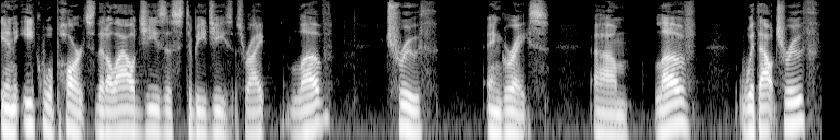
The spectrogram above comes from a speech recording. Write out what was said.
in equal parts that allow Jesus to be Jesus, right? Love, truth, and grace. Um, love without truth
